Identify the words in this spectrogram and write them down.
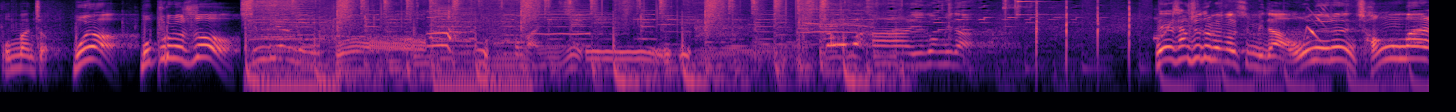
못 만져. 뭐야? 못 부러졌어. 신비한 동물. 와. 그럼 아니지? 잠깐만. 아, 이겁니다. 네, 상추들 반갑습니다. 오늘은 정말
